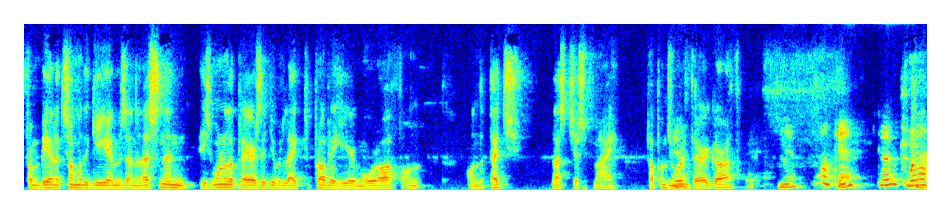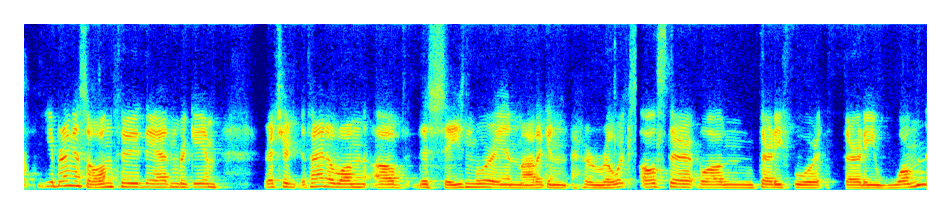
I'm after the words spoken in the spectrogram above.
from being at some of the games and listening, he's one of the players that you would like to probably hear more of on, on the pitch. That's just my tuppence yeah. worth there, Garth. Yeah. Okay. Good. Well, you bring us on to the Edinburgh game. Richard, the final one of this season were Ian Madigan heroics. Ulster won 34-31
